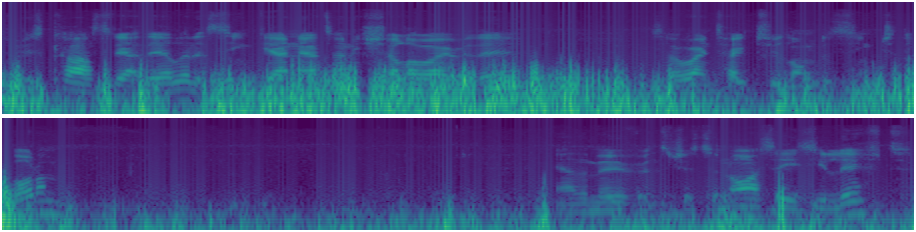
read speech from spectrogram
So just cast it out there, let it sink down. Now it's only shallow over there, so it won't take too long to sink to the bottom. Now the movement's just a nice easy lift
